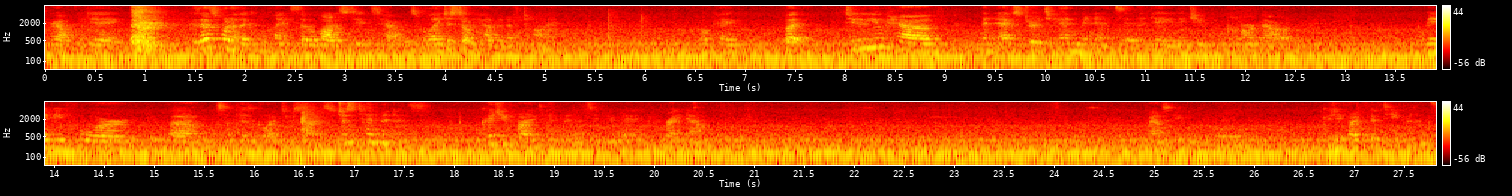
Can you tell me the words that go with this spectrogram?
throughout the day, because that's one of the complaints that a lot of students have is, well, I just don't have enough time. But do you have an extra 10 minutes in the day that you can carve out? Maybe for um, some physical exercise, just 10 minutes. Could you find 10 minutes in your day right now? I'm asking. Could you find 15 minutes?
